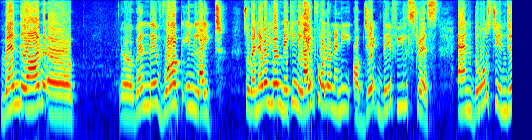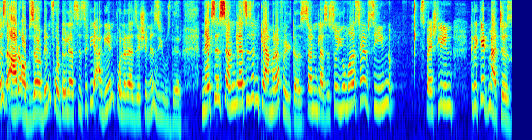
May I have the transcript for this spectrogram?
when they are uh, uh, when they work in light. So whenever you are making light fall on any object, they feel stress and those changes are observed in photoelasticity. Again polarization is used there. Next is sunglasses and camera filters. Sunglasses. So you must have seen especially in cricket matches.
